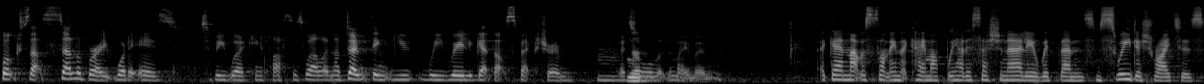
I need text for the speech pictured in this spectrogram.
books that celebrate what it is to be working class as well? And I don't think you, we really get that spectrum mm. at no. all at the moment. Again, that was something that came up. We had a session earlier with um, some Swedish writers,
